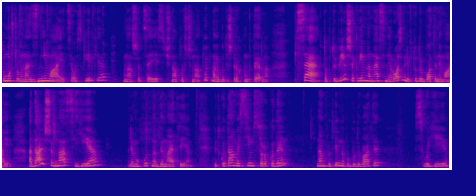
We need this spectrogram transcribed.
тому що вона знімається, оскільки наша це є січна площина. Тут має бути штрих-пунктирна. Все, тобто більше, крім нанесення розмірів, тут роботи немає. А далі в нас є прямокутна диметрія. Під кутами 7,41 нам потрібно побудувати свої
